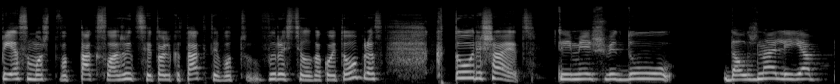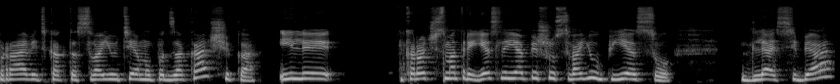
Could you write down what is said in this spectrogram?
пьеса может вот так сложиться, и только так ты вот вырастил какой-то образ, кто решает? Ты имеешь в виду должна ли я править как-то свою тему под заказчика или... Короче, смотри, если я пишу свою пьесу для себя,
